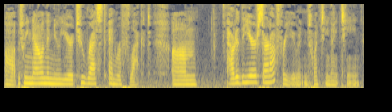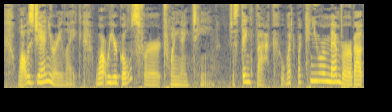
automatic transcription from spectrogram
uh, between now and the new year to rest and reflect. Um, how did the year start off for you in 2019? What was January like? What were your goals for 2019? Just think back. What what can you remember about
